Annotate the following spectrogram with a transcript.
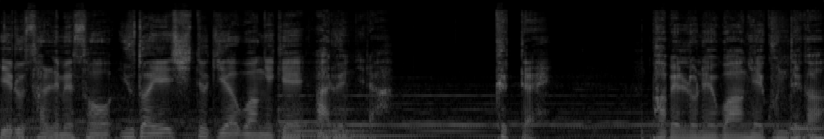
예루살렘에서 유다의 시드기야 왕에게 아뢰니라. 그때 바벨론의 왕의 군대가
